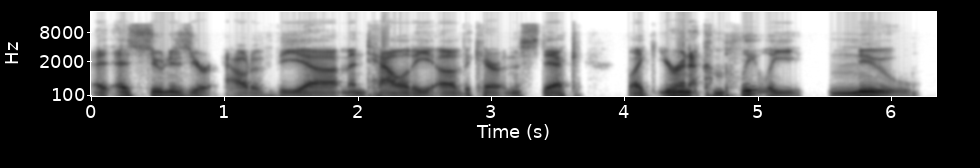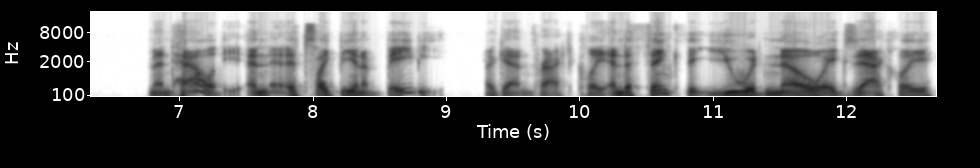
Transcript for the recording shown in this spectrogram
as soon as you're out of the uh, mentality of the carrot and the stick like you're in a completely new mentality. And it's like being a baby again practically. And to think that you would know exactly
